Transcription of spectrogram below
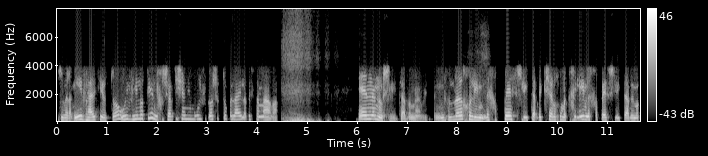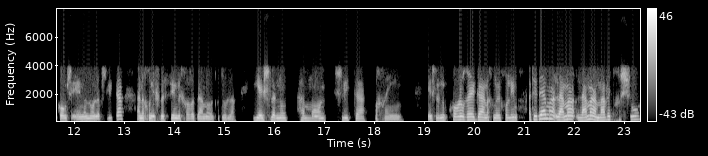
אז הוא אומר, אני הבהלתי אותו, הוא הבהיל אותי, אני חשבתי שאני אמור לפגוש אותו בלילה בסמרה. אין לנו שליטה במוות. אנחנו לא יכולים לחפש שליטה, וכשאנחנו מתחילים לחפש שליטה במקום שאין לנו עליו שליטה, אנחנו נכנסים לחרדה מאוד גדולה. יש לנו המון שליטה בחיים. יש לנו כל רגע, אנחנו יכולים... אתה יודע מה, למה, למה המוות חשוב?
